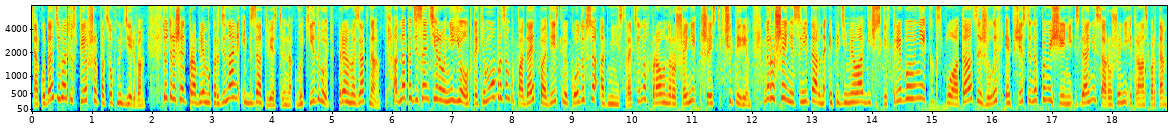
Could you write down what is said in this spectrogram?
а куда девать успевшее подсохнуть дерево? Кто-то решает проблему кардинально и безответственно. Выкидывают прямо из окна. Однако десантирование елок таким образом попадает под действие Кодекса административных правонарушений 6.4. Нарушение санитарно-эпидемиологических требований к эксплуатации жилых и общественных помещений, зданий, сооружений и транспорта.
